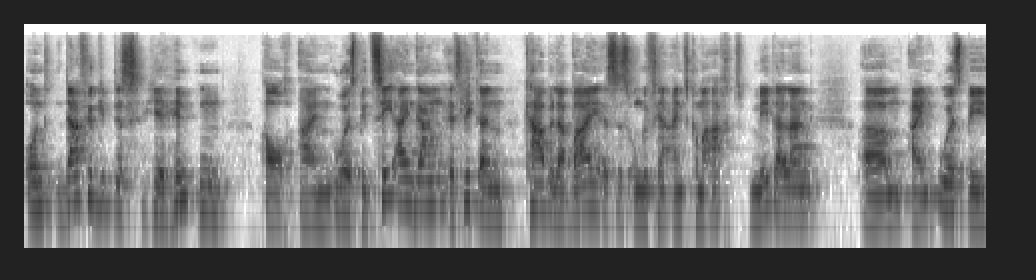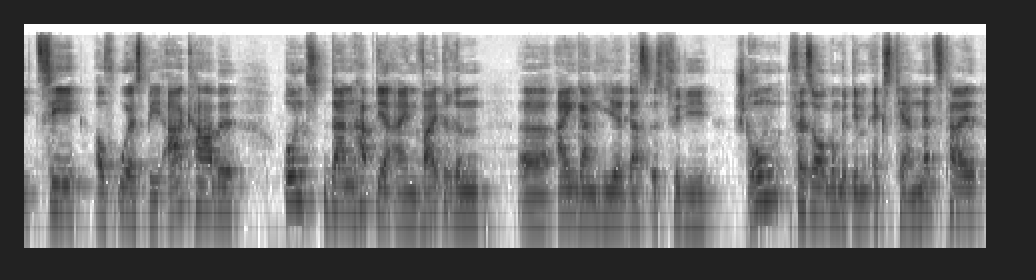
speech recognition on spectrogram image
und dafür gibt es hier hinten auch einen USB-C-Eingang. Es liegt ein Kabel dabei. Es ist ungefähr 1,8 Meter lang. Ähm, ein USB-C auf USB-A-Kabel. Und dann habt ihr einen weiteren äh, Eingang hier. Das ist für die Stromversorgung mit dem externen Netzteil.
